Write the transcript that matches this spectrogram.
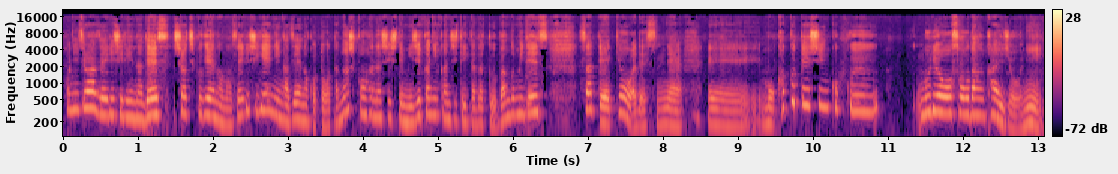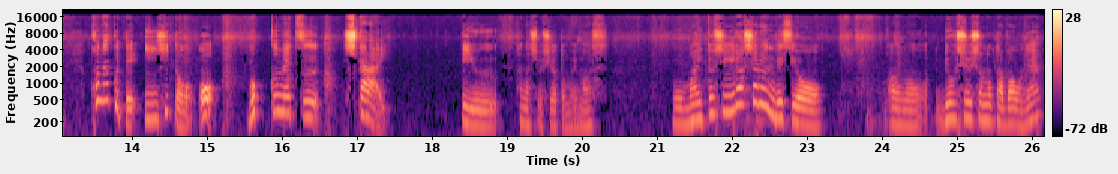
こんにちは、税理士リーナです。松竹芸能の税理士芸人が税のことを楽しくお話しして身近に感じていただく番組です。さて、今日はですね、えーもう確定申告無料相談会場に来なくていい人を撲滅したいっていう話をしようと思います。もう毎年いらっしゃるんですよ。あの、領収書の束をね、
